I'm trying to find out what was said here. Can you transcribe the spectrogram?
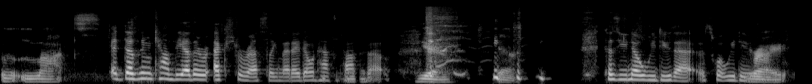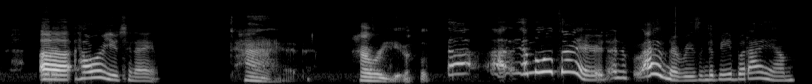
Lots. It doesn't even count the other extra wrestling that I don't have to talk about Yeah. Yeah. because you know we do that. That's what we do. right. Uh, how are you tonight? Tired. How are you? Uh, I, I'm a little tired, and I have no reason to be, but I am.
